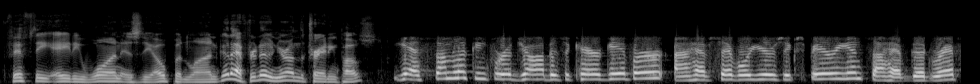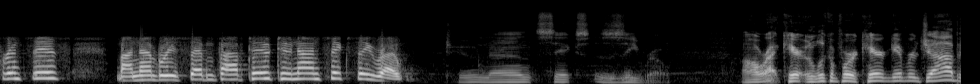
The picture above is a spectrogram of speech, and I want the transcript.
5081 is the open line. Good afternoon. You're on the Trading Post. Yes, I'm looking for a job as a caregiver. I have several years' experience. I have good references. My number is 752 2960. 2960. All right. Care, looking for a caregiver job.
